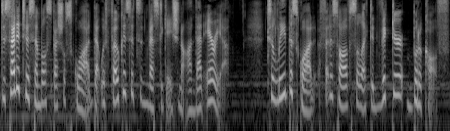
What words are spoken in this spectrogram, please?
decided to assemble a special squad that would focus its investigation on that area. To lead the squad, Fetisov selected Viktor Burakov,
